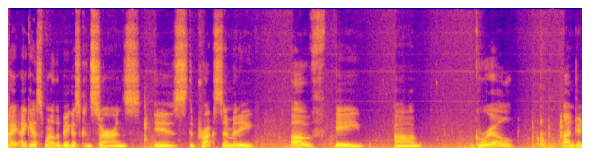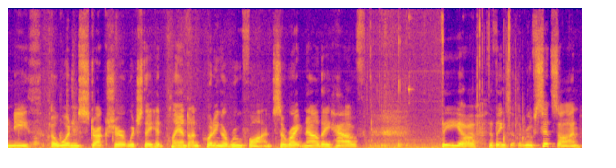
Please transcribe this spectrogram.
I, I guess one of the biggest concerns is the proximity of a um, grill underneath a wooden structure, which they had planned on putting a roof on. So right now, they have the, uh, the things that the roof sits on,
